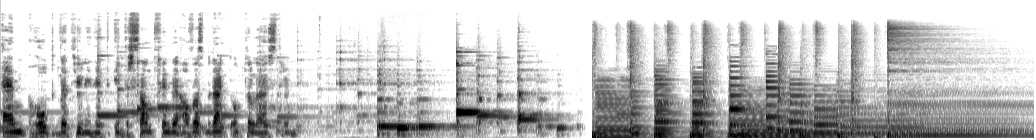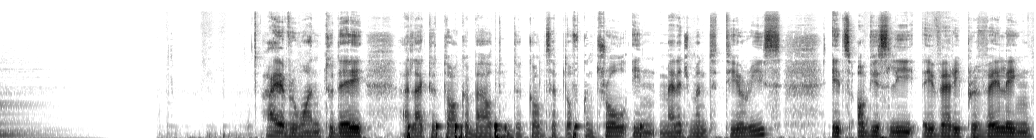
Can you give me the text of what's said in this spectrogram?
en hoop dat jullie dit interessant vinden. Alvast bedankt om te luisteren. Hi everyone. Today I'd like to talk about the concept of control in management theories. It's obviously a very prevailing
